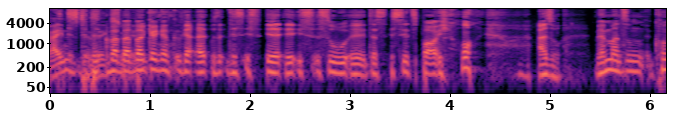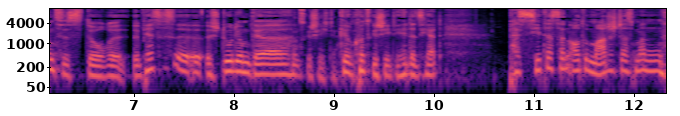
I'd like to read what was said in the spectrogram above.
reinst Aber, aber, aber sexuell. ganz, ganz, äh, das ist, äh, ist es so, äh, das ist jetzt bei euch. Also, wenn man so ein Kunsthistorie, wie heißt das äh, Studium der Kunstgeschichte. Kunstgeschichte hinter sich hat, passiert das dann automatisch, dass man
